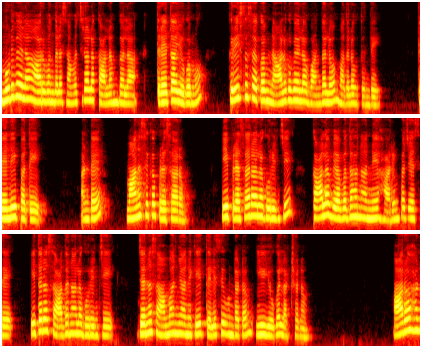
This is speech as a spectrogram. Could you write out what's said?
మూడు వేల ఆరు వందల సంవత్సరాల కాలం గల త్రేతాయుగము క్రీస్తు శకం నాలుగు వేల వందలో మొదలవుతుంది. టెలిపతి అంటే మానసిక ప్రసారం. ఈ ప్రసారాల గురించి కాల వ్యవధానాన్ని హరింపజేసే ఇతర సాధనాల గురించి జనసామాన్యానికి తెలిసి ఉండటం ఈ యుగ లక్షణం. ఆరోహణ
